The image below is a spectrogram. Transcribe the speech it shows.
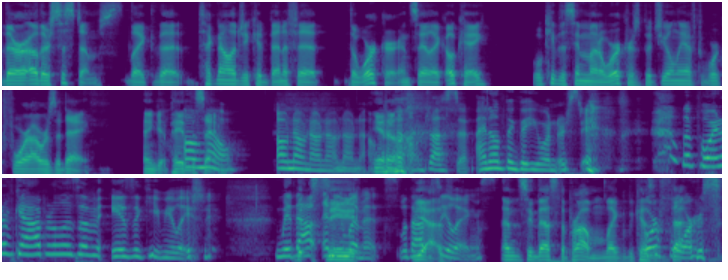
there are other systems like that technology could benefit the worker and say, like, okay, we'll keep the same amount of workers, but you only have to work four hours a day and get paid Oh the same. no. Oh no, no, no, no, no. You know? No, Justin. I don't think that you understand. the point of capitalism is accumulation. Without see- any limits, without yeah. ceilings. And see, that's the problem. Like, because Or that- floors.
